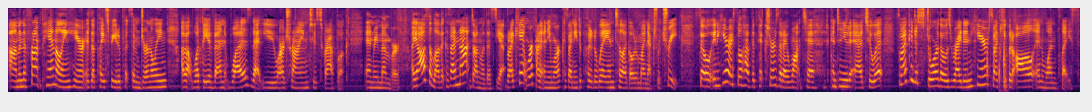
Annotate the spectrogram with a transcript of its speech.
Um, in the front paneling here is a place for you to put some journaling about what the event was that you are trying to scrapbook and remember. I also love it because I'm not done with this yet, but I can't work on it anymore because I need to put it away until I go to my next retreat. So in here I still have the pictures that I want to continue to add to it. So I can just store those right in here so I keep it all in one place.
